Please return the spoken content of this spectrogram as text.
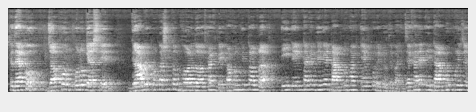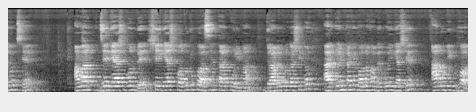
তো দেখো, যখন কোনো গ্যাসের গ্রামে প্রকাশিত ভর দেওয়া থাকবে, তখন কিন্তু আমরা এই এনটাকে ভেঙে ডাব্লিউ ভাগ এম করে ফেলতে পারি। যেখানে এই ডাব্লিউ পরিচয় হচ্ছে, আমার যে গ্যাস বলবে, সেই গ্যাস কতটুকু আছে তার পরিমাণ গ্রামে প্রকাশিত, আর এমটাকে বলা হবে ওই গ্যাসের আণবিক ভর,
